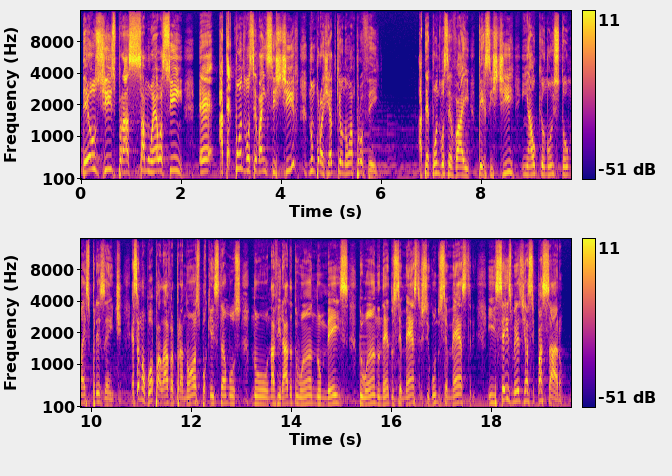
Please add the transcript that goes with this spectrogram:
Deus diz para Samuel assim: é, Até quando você vai insistir num projeto que eu não aprovei? Até quando você vai persistir em algo que eu não estou mais presente? Essa é uma boa palavra para nós, porque estamos no, na virada do ano, no mês do ano, né, do semestre, segundo semestre, e seis meses já se passaram.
